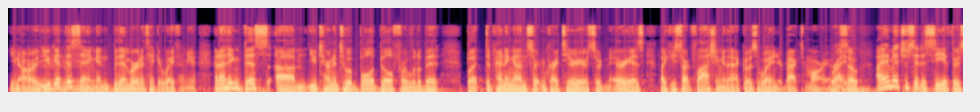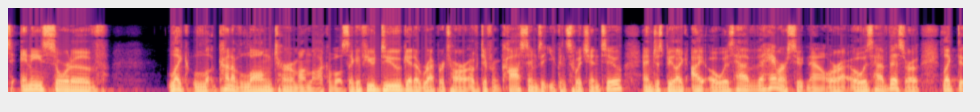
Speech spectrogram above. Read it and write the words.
You know, or you get this thing, and but then we're going to take it away from you. And I think this, um, you turn into a bullet bill for a little bit, but depending on certain criteria or certain areas, like you start flashing and then it goes away and you're back to Mario. Right. So I am interested to see if there's any sort of like lo- kind of long term unlockables. Like if you do get a repertoire of different costumes that you can switch into and just be like, I always have the hammer suit now, or I always have this, or like to,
